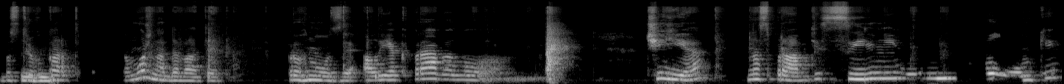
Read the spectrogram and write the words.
бо з трьох карт можна давати прогнози, але, як правило, чи є насправді сильні поломки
